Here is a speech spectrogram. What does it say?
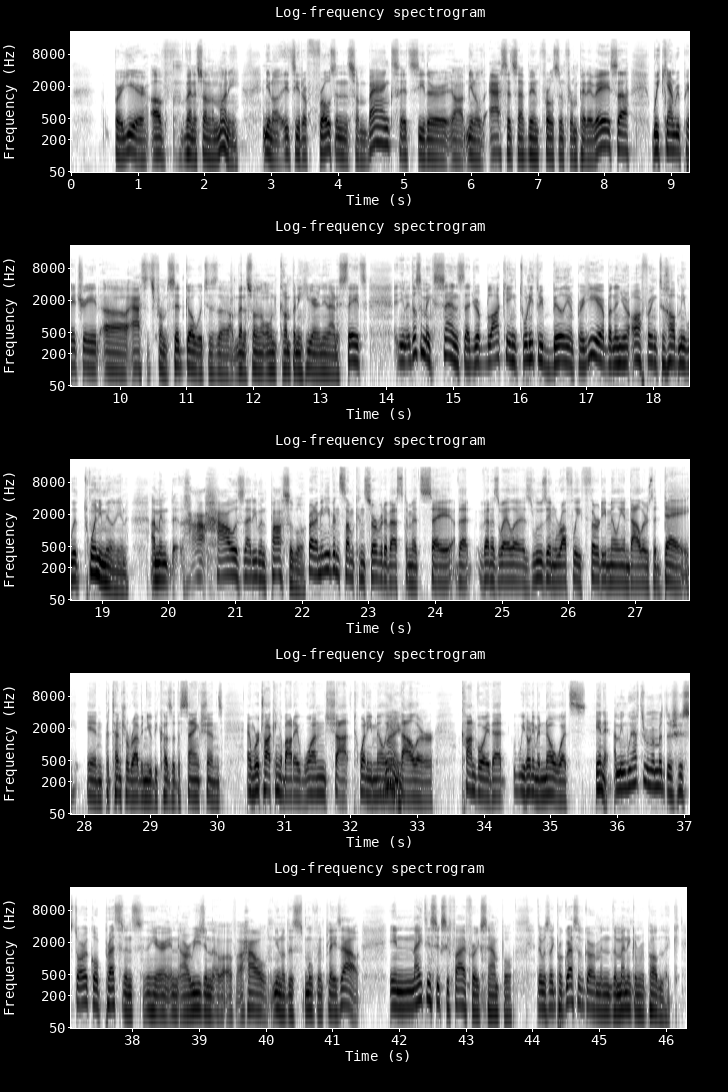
per year of Venezuelan money. You know, it's either frozen in some banks, it's either, uh, you know, assets have been frozen from PDVSA. We can't repatriate uh, assets from Citgo, which is a Venezuelan owned company here in the United States. You know, it doesn't make sense that you're blocking 23 billion per year, but then you're offering to help me with 20 million. I mean, how, how is that even possible? Right. I mean, even some conservative estimates say that Venezuela is losing roughly $30 million a day in potential revenue because of the sanctions. And we're talking about a one shot $20 million right. convoy that we don't even know what's in it. I mean, we have to remember there's historical precedents here in our region of, of, how, you know, this movement plays out. In 1965, for example, there was a progressive government in the Dominican Republic.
